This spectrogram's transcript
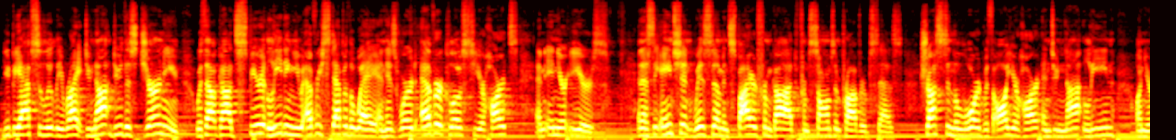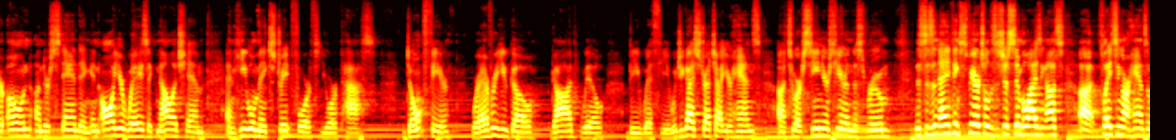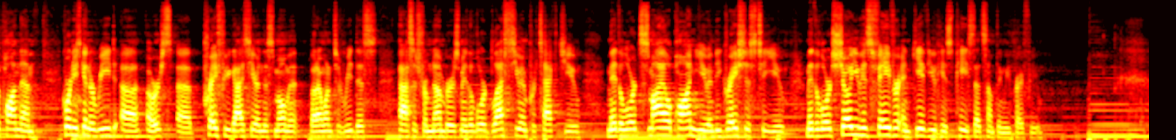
You'd be absolutely right. Do not do this journey without God's Spirit leading you every step of the way and His Word ever close to your hearts and in your ears. And as the ancient wisdom inspired from God from Psalms and Proverbs says, trust in the Lord with all your heart and do not lean on your own understanding. In all your ways, acknowledge Him, and He will make straight forth your paths. Don't fear. Wherever you go, God will be with you. Would you guys stretch out your hands uh, to our seniors here in this room? This isn't anything spiritual, this is just symbolizing us uh, placing our hands upon them. Courtney's going to read uh, or uh, pray for you guys here in this moment, but I wanted to read this passage from Numbers. May the Lord bless you and protect you. May the Lord smile upon you and be gracious to you. May the Lord show you his favor and give you his peace. That's something we pray for you.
